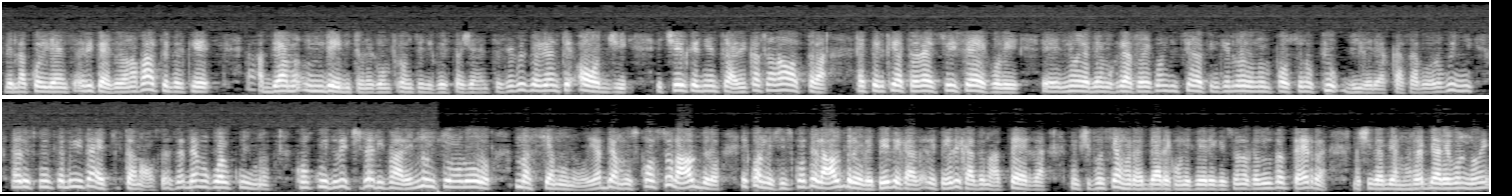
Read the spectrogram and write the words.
dell'accoglienza. Ripeto, da una parte perché abbiamo un debito nei confronti di questa gente. Se questa gente oggi cerca di entrare in casa nostra è perché attraverso i secoli eh, noi abbiamo creato le condizioni affinché loro non possono più vivere a casa loro, quindi la responsabilità è tutta nostra, se abbiamo qualcuno con cui doverci rifare non sono loro ma siamo noi, abbiamo scosso l'albero e quando si scuote l'albero le pere, le pere cadono a terra, non ci possiamo arrabbiare con le pere che sono cadute a terra, ma ci dobbiamo arrabbiare con noi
